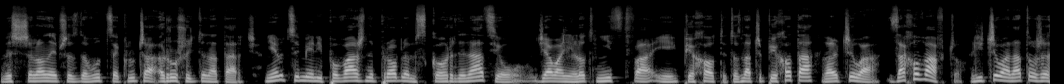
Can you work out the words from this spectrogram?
wystrzelonej przez dowódcę klucza ruszyć do natarcia. Niemcy mieli poważny problem z koordynacją działań lotnictwa i piechoty, to znaczy piechota walczyła zachowawczo, liczyła na to, że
